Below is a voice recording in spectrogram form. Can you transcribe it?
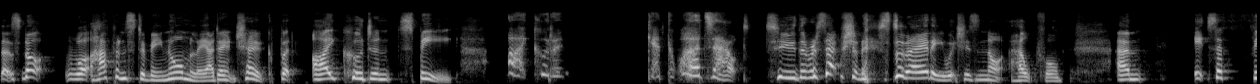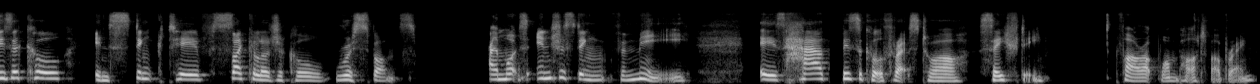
that's not what happens to me normally. I don't choke, but I couldn't speak. I couldn't get the words out to the receptionist at A&E, which is not helpful. Um, it's a physical, instinctive, psychological response. And what's interesting for me is how physical threats to our safety far up one part of our brain,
